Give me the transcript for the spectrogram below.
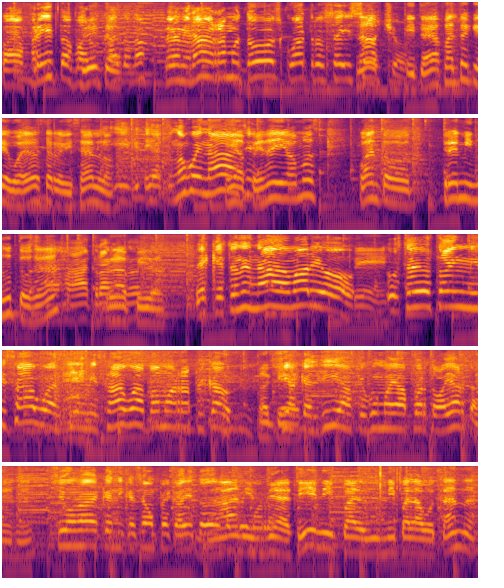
Para frito, para Frito. caldo, ¿no? Pero mira, agarramos 2, 4, 6, No, 8. y todavía falta que vuelvas a revisarlo. Y, y no fue nada. Y sí. apenas llevamos, ¿cuánto? Tres minutos, ¿eh? Ajá, Rápido. Es que esto no es nada, Mario. Sí. Usted está en mis aguas y en mis aguas vamos a replicar. Ok. Sí, aquel día que fuimos allá a Puerto Vallarta. Ajá. Sí, una vez que ni que sea un pescadito de Ah, esos ni, ni así, ni para ni pa la botana.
